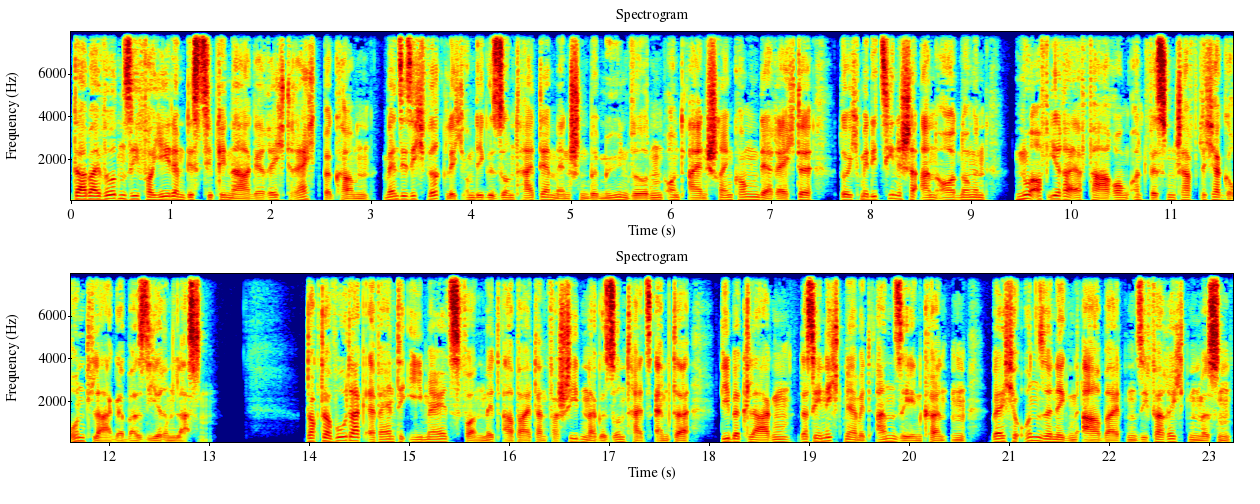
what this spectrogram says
Dabei würden sie vor jedem Disziplinargericht Recht bekommen, wenn sie sich wirklich um die Gesundheit der Menschen bemühen würden und Einschränkungen der Rechte durch medizinische Anordnungen nur auf ihrer Erfahrung und wissenschaftlicher Grundlage basieren lassen Dr. Wodak erwähnte E-Mails von Mitarbeitern verschiedener Gesundheitsämter, die beklagen, dass sie nicht mehr mit ansehen könnten, welche unsinnigen Arbeiten sie verrichten müssen,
